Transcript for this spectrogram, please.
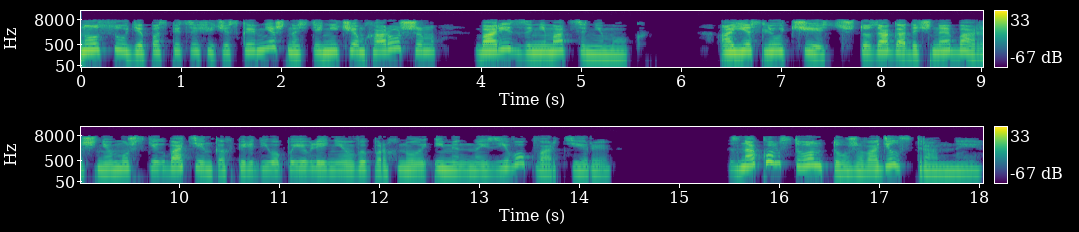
Но, судя по специфической внешности, ничем хорошим Борис заниматься не мог. А если учесть, что загадочная барышня в мужских ботинках перед его появлением выпорхнула именно из его квартиры, знакомство он тоже водил странные.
